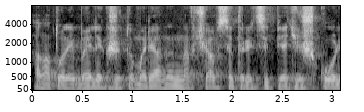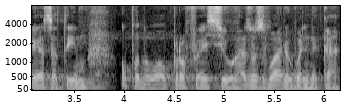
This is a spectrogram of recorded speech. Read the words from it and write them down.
Анатолій Беляк, житомирянин, навчався в 35-й школі, а затим опанував професію газозварювальника.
